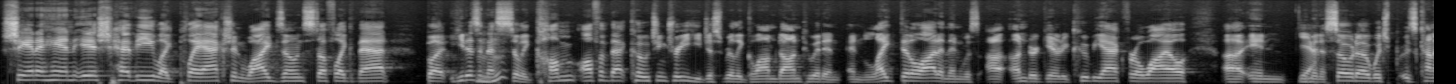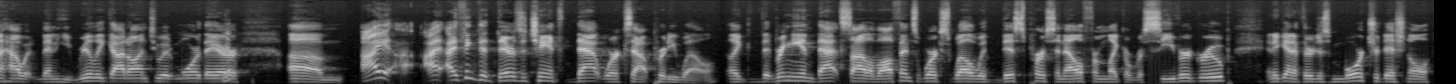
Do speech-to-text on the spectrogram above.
Shanahan ish, heavy like play action, wide zone stuff like that. But he doesn't necessarily come off of that coaching tree. He just really glommed onto it and, and liked it a lot, and then was uh, under Gary Kubiak for a while uh, in Yeah. Minnesota, which is kind of how it. Then he really got onto it more there. Um, I, I I think that there's a chance that works out pretty well. Like the, bringing in that style of offense works well with this personnel from like a receiver group. And again, if they're just more traditional,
